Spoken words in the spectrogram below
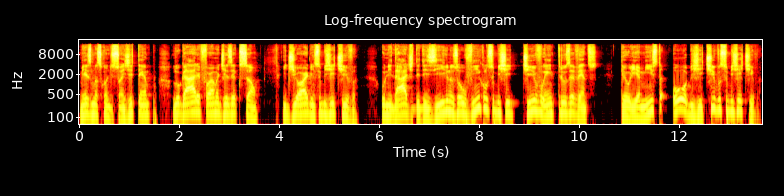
mesmas condições de tempo, lugar e forma de execução, e de ordem subjetiva, unidade de desígnios ou vínculo subjetivo entre os eventos, teoria mista ou objetivo subjetiva.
